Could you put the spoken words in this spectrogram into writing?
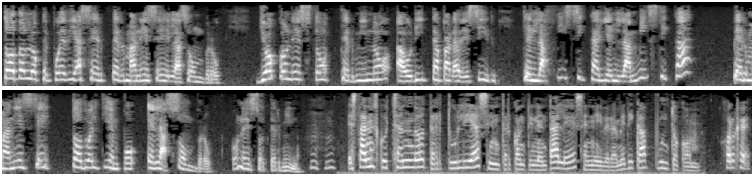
todo lo que puede hacer permanece el asombro. Yo con esto termino ahorita para decir que en la física y en la mística permanece todo el tiempo el asombro. Con eso termino. Están escuchando tertulias intercontinentales en iberoamérica.com. Jorge.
